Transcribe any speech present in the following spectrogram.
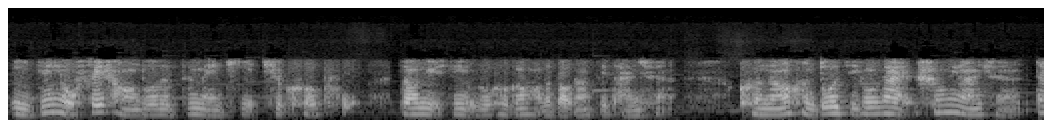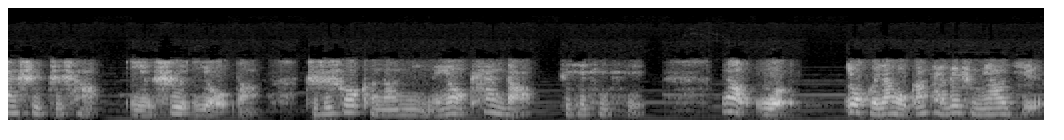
已经有非常多的自媒体去科普，教女性如何更好的保障自己的安全，可能很多集中在生命安全，但是职场也是有的，只是说可能你没有看到这些信息。那我又回到我刚才为什么要举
